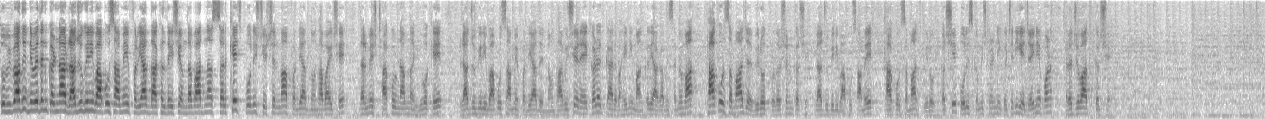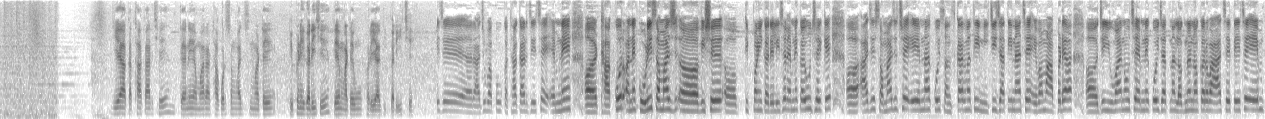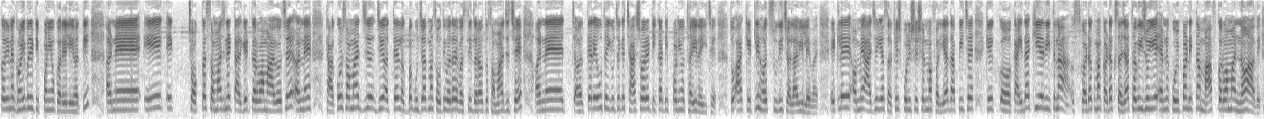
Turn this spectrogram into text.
તો વિવાદિત નિવેદન કરનાર રાજુગીરી બાપુ સામે ફરિયાદ દાખલ થઈ છે. અમદાવાદના સરખેજ પોલીસ સ્ટેશનમાં ફરિયાદ નોંધાવાઈ છે. ધર્મેશ ઠાકોર નામના યુવકે રાજુગીરી બાપુ સામે ફરિયાદ નોંધાવી છે અને કડક કાર્યવાહીની માંગ કરી આગામી સમયમાં ઠાકોર સમાજ વિરોધ પ્રદર્શન કરશે. રાજુગીરી બાપુ સામે ઠાકોર સમાજ વિરોધ કરશે. પોલીસ કમિશનરની કચેરીએ જઈને પણ રજૂઆત કરશે. જે આ કથાકાર છે, તેને અમારા ઠાકોર સમાજ માટે ટિપ્પણી કરી છે, તે માટે હું ફરિયાદ કરી છે. જે રાજુ બાપુ કથાકાર જે છે, એમને ઠાકોર અને કોળી સમાજ વિશે ટિપ્પણી કરેલી છે અને એમને કહ્યું છે કે આ જે સમાજ છે, એ એમના કોઈ સંસ્કાર નથી, નીચી જાતિના છે, એવામાં આપણા જે યુવાનો છે, એમને કોઈ જાતના લગ્ન ન કરવા આ છે, તે છે, એમ કરીને ઘણી બધી ટિપ્પણીઓ કરેલી હતી. અને એ એક ચોક્કસ સમાજને ટાર્ગેટ કરવામાં આવ્યો છે અને ઠાકોર સમાજ જે અત્યારે લગભગ ગુજરાતમાં સૌથી વધારે વસ્તી ધરાવતો સમાજ છે અને અત્યારે એવું થઈ ગયું છે કે છાશવારે ટીકા ટિપ્પણીઓ થઈ રહી છે. તો આ કેટલી હદ સુધી ચલાવી લેવાય? એટલે અમે આજે અહીંયા સરખેજ પોલીસ સ્ટેશનમાં ફરિયાદ આપી છે કે કાયદાકીય રીતના કડકમાં કડક સજા થવી જોઈએ, એમને કોઈ પણ રીતના માફ કરવામાં ન આવે.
